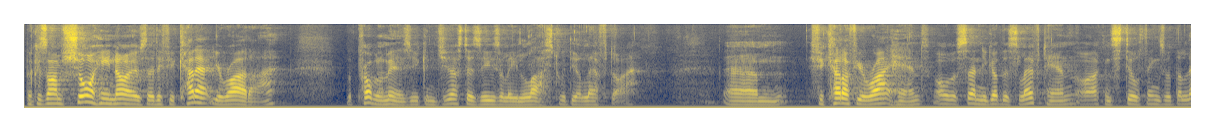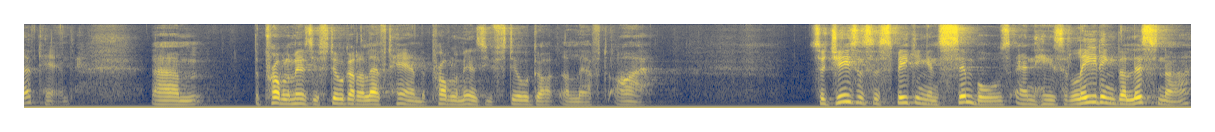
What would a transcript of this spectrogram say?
because I'm sure he knows that if you cut out your right eye, the problem is you can just as easily lust with your left eye. Um, if you cut off your right hand, all of a sudden you've got this left hand, oh, I can steal things with the left hand. Um, the problem is you've still got a left hand. The problem is you've still got a left eye. So Jesus is speaking in symbols and he's leading the listener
